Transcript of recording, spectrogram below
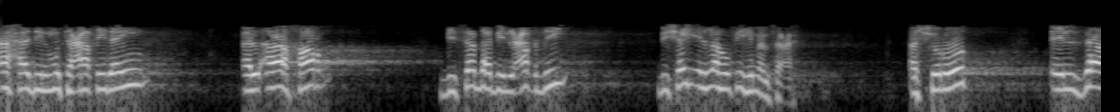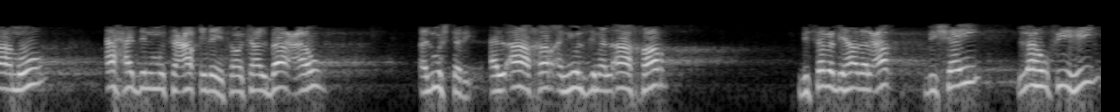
أحد المتعاقدين الآخر بسبب العقد بشيء له فيه منفعة. الشروط إلزام أحد المتعاقدين سواء كان البائع أو المشتري. الآخر أن يلزم الآخر بسبب هذا العقد بشيء له فيه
